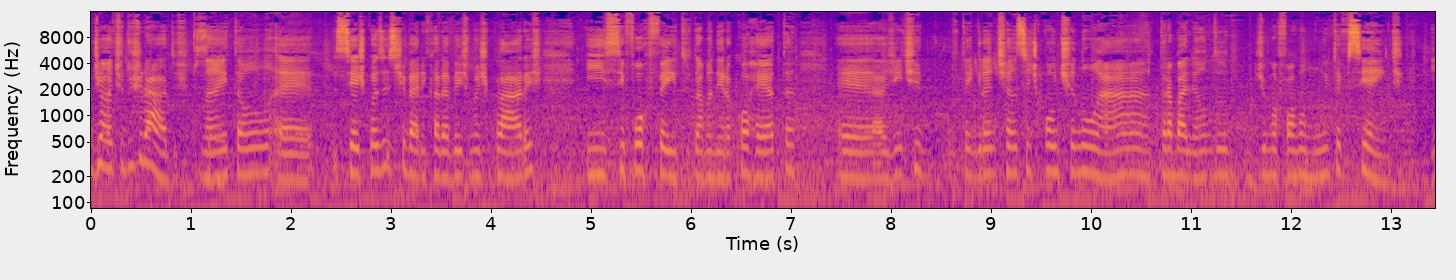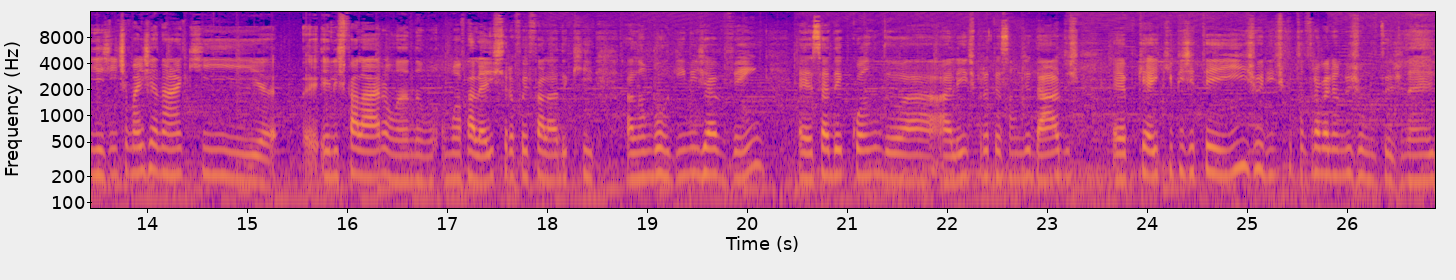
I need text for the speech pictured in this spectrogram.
diante dos dados, né? Então, é, se as coisas estiverem cada vez mais claras e se for feito da maneira correta, é, a gente tem grande chance de continuar trabalhando de uma forma muito eficiente. E a gente imaginar que é, eles falaram lá numa palestra, foi falado que a Lamborghini já vem é, se adequando à, à, lei de proteção de dados, é, porque a equipe de TI e jurídico estão trabalhando juntas, né?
